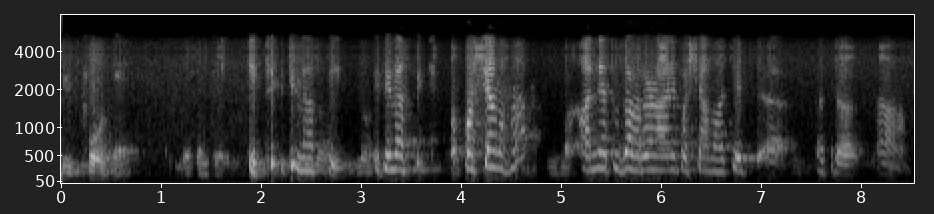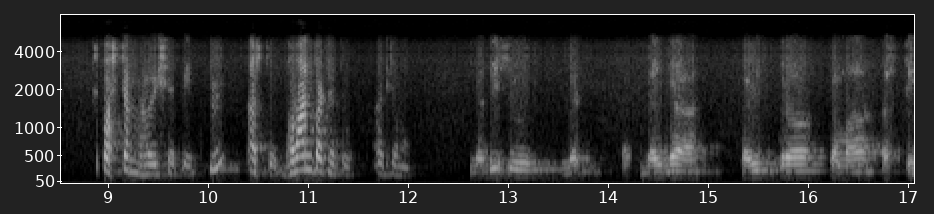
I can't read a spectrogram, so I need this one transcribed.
before that. इति नास्ति इति नास्ति पश्यामः अन्यत् उदाहरणानि पश्यामः चेत् तत्र स्पष्टं भविष्यति। अस्तु भवान् पठतु अग्रिमं नदीषु गङ्गा पवित्रतमा अस्ति।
